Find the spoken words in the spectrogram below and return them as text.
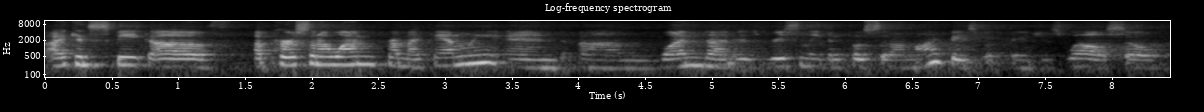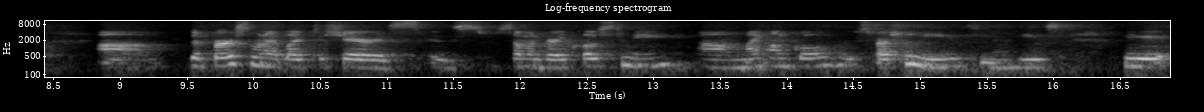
I can speak of a personal one from my family and um, one that has recently been posted on my Facebook page as well. So um, the first one I'd like to share is, is someone very close to me, um, my uncle who's special needs. You know, he's he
